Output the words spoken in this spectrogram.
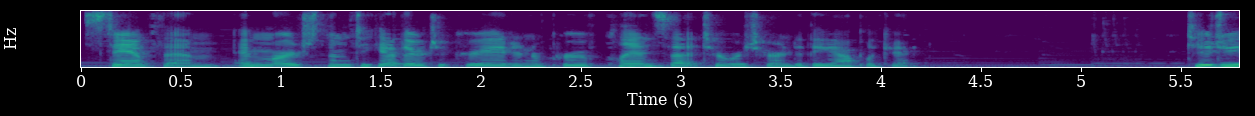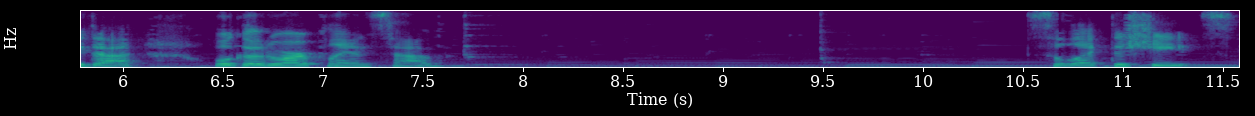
stamp them, and merge them together to create an approved plan set to return to the applicant. To do that, we'll go to our Plans tab, select the sheets,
